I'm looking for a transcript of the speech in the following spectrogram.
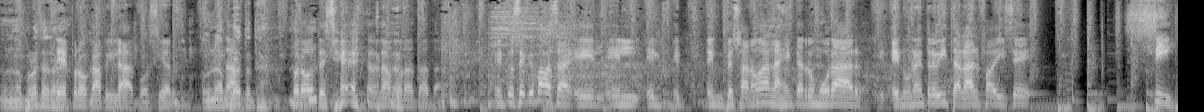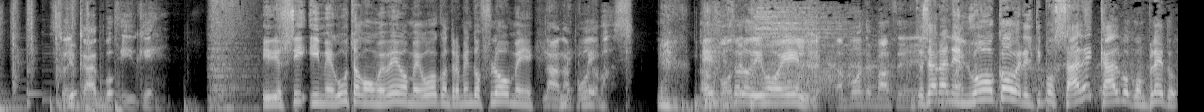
Una próstata. De procapilar, por cierto. Una próstata. Prótesis, una próstata. Entonces, ¿qué pasa? El- el- el- el- empezaron a la gente a rumorar. En una entrevista, el Alfa dice: Sí. Soy calvo y qué. Y dijo, sí, y me gusta como me veo, me veo con tremendo flow. Me, No, tampoco me-. Eh, eso lo dijo él. Tampoco te pases. Entonces ahora en el nuevo cover el tipo sale calvo completo.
